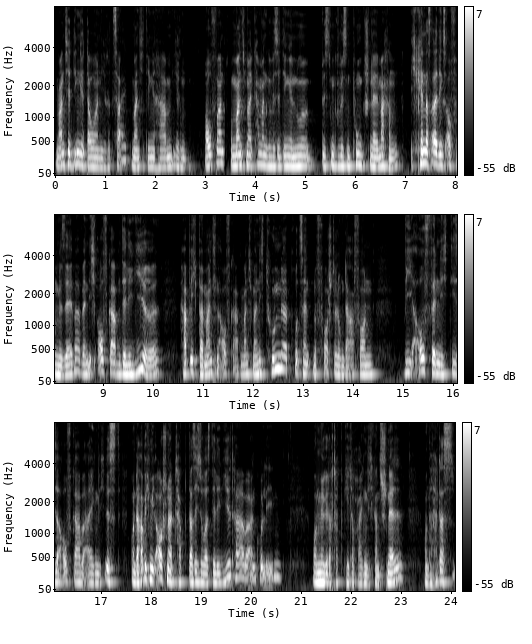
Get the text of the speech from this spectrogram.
Manche Dinge dauern ihre Zeit, manche Dinge haben ihren Aufwand und manchmal kann man gewisse Dinge nur bis zu einem gewissen Punkt schnell machen. Ich kenne das allerdings auch von mir selber. Wenn ich Aufgaben delegiere, habe ich bei manchen Aufgaben manchmal nicht 100% eine Vorstellung davon, wie aufwendig diese Aufgabe eigentlich ist. Und da habe ich mich auch schon ertappt, dass ich sowas delegiert habe an Kollegen und mir gedacht habe, geht doch eigentlich ganz schnell. Und dann hat das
